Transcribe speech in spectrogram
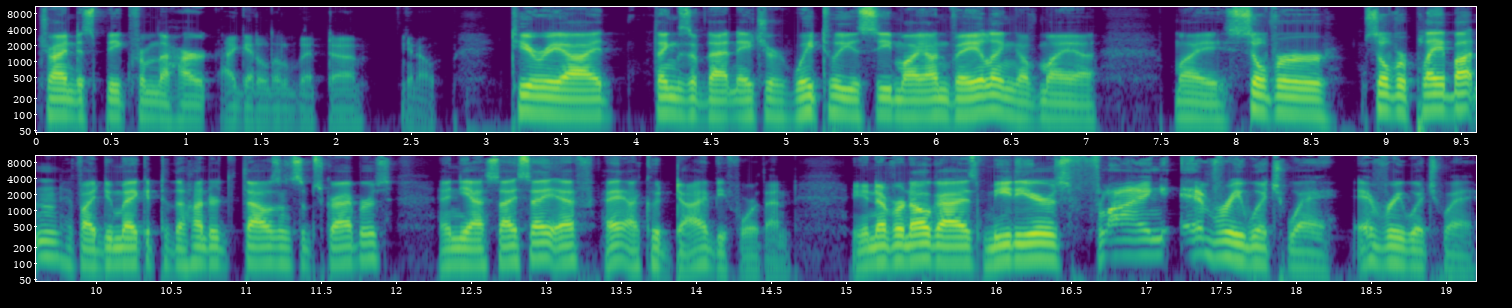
Trying to speak from the heart, I get a little bit, uh, you know, teary eyed, things of that nature. Wait till you see my unveiling of my uh, my silver silver play button if I do make it to the hundred thousand subscribers. And yes, I say if. Hey, I could die before then. You never know, guys. Meteors flying every which way, every which way.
